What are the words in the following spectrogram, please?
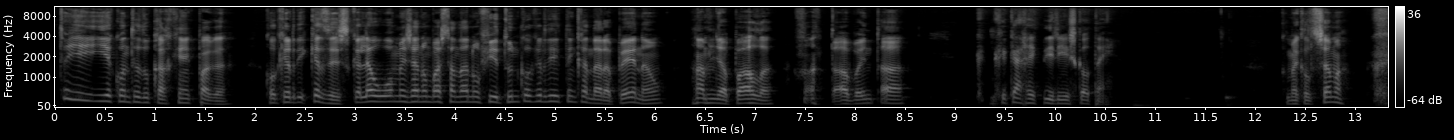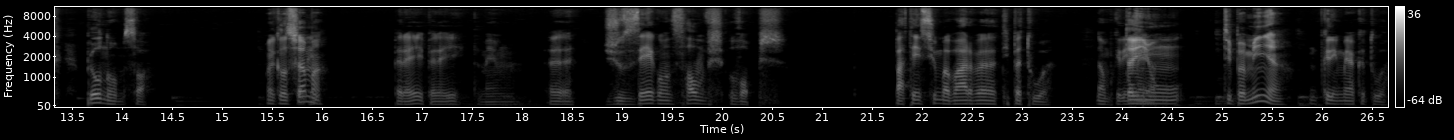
Então e, e a conta do carro, quem é que paga? Qualquer dia, quer dizer, se calhar o homem já não basta andar no Fiat Uno, qualquer dia que tem que andar a pé, não? A minha pala. tá bem, tá. Que, que carro é que dirias que ele tem? Como é que ele se chama? Pelo nome só. Como é que ele se chama? Espera aí, espera aí. Também, uh, José Gonçalves Lopes. Pá, tem-se uma barba tipo a tua. Não, um bocadinho Tem maior. um. Tipo a minha? Um bocadinho maior que a tua.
